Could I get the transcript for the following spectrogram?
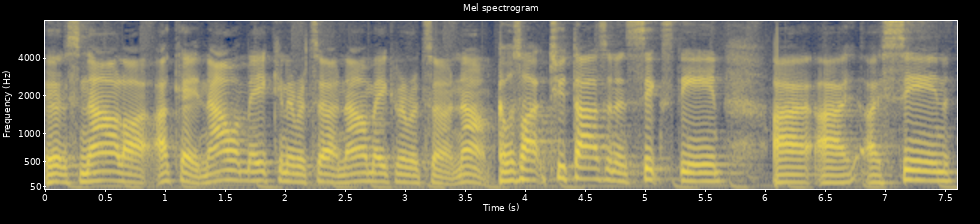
it's now like, okay, now I'm making a return, now I'm making a return. Now, it was like 2016, I, I, I seen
